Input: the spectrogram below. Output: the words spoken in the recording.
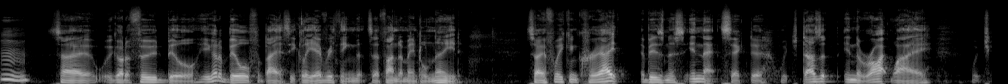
mm. So we've got a food bill. You've got a bill for basically everything that's a fundamental need. So if we can create a business in that sector which does it in the right way, which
